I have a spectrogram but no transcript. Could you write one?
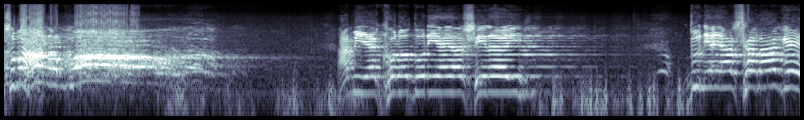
সুবহানাল্লাহ! আমি এখনও দুনিয়ায় আসি নাই। দুনিয়ায় আসার আগে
